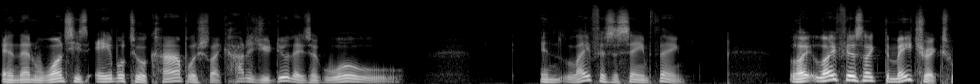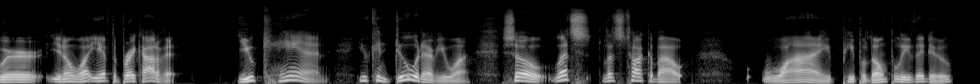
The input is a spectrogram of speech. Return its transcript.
And then once he's able to accomplish, like, how did you do that? He's like, whoa. And life is the same thing. Like life is like the Matrix, where you know what you have to break out of it. You can, you can do whatever you want. So let's let's talk about why people don't believe they do,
